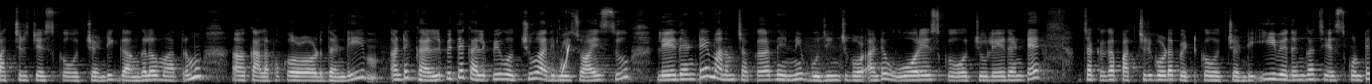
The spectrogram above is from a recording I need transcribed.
పచ్చడి చేసుకోవచ్చు అండి గంగలో మాత్రము కలపకూడదండి. అంటే కలిపితే కలిపివచ్చు అది మీ చాయిస్. లేదంటే మనం చక్కగా దీన్ని భుజించుకో అంటే ఊరేసుకోవచ్చు లేదంటే చక్కగా పచ్చడి కూడా పెట్టుకోవచ్చు అండి ఈ విధంగా చేసుకుంటే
